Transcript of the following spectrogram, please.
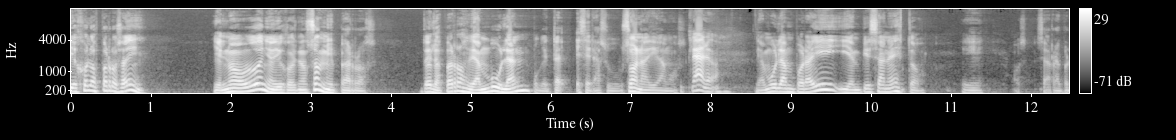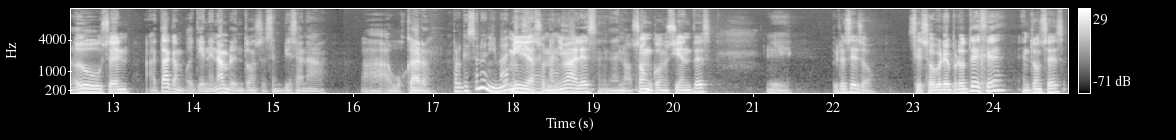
y dejó los perros ahí. Y el nuevo dueño dijo, no son mis perros. Entonces los perros deambulan, porque esa era su zona, digamos. Claro. Deambulan por ahí y empiezan esto. Eh, se reproducen, atacan porque tienen hambre, entonces empiezan a, a buscar porque son animales. Comida, son animales, no son conscientes. Eh, pero es eso, se sobreprotege, entonces,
